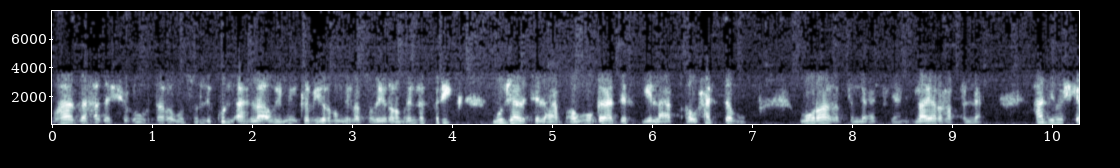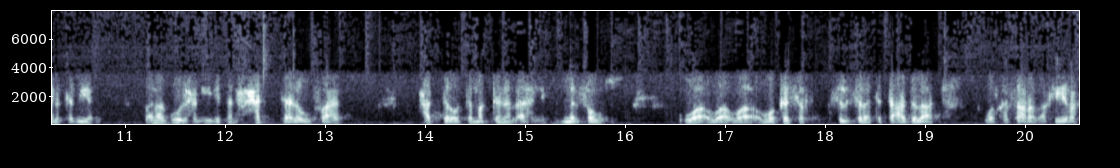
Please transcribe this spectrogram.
وهذا هذا الشعور ترى وصل لكل أهلاوي من كبيرهم إلى صغيرهم إن الفريق مو جالس يلعب أو مو قادر يلعب أو حتى مو راغب في اللعب يعني لا يرغب في اللعب. هذه مشكلة كبيرة. فأنا أقول حقيقة حتى لو فاز حتى لو تمكن الأهلي من الفوز و و و وكسر سلسلة التعادلات والخسارة الأخيرة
